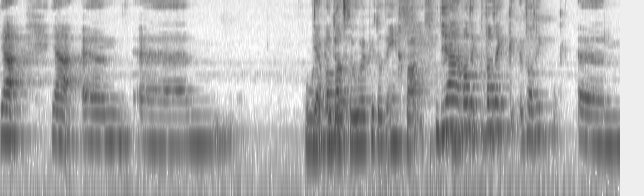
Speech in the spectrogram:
Ja, ja, ehm, ehm, Hoe, Ja, heb je wat- dat, hoe heb je dat ingebouwd? ja, wat ik, wat ik, wat ik, ehm,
